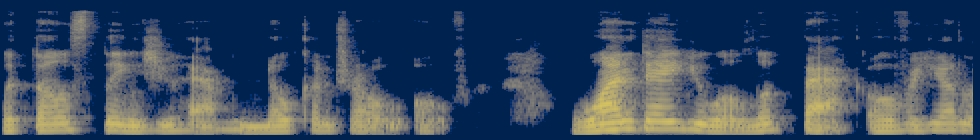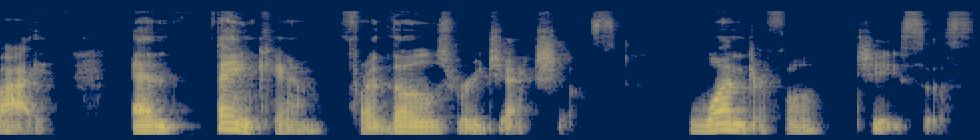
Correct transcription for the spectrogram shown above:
with those things you have no control over. One day you will look back over your life and thank Him for those rejections. Wonderful Jesus.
